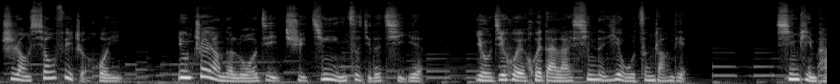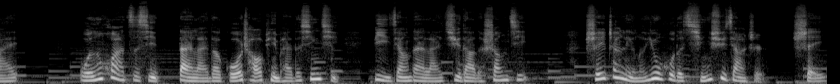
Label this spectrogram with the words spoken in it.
是让消费者获益，用这样的逻辑去经营自己的企业，有机会会带来新的业务增长点。新品牌、文化自信带来的国潮品牌的兴起，必将带来巨大的商机。谁占领了用户的情绪价值，谁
